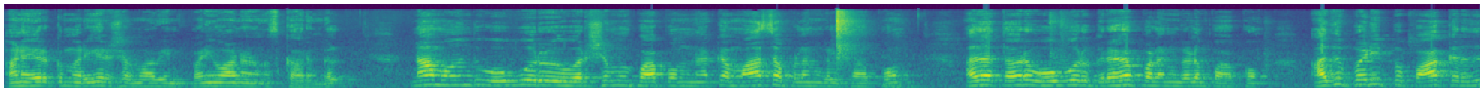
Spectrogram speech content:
அனைவருக்கும் ஹரிகர சர்மாவின் பணிவான நமஸ்காரங்கள். நாம் வந்து ஒவ்வொரு வருஷமும் பார்ப்போம்னாக்கா மாத பலன்கள் பார்ப்போம். அதை தவிர ஒவ்வொரு கிரக பலன்களும் பார்ப்போம். அதுபடி இப்போ பார்க்குறது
